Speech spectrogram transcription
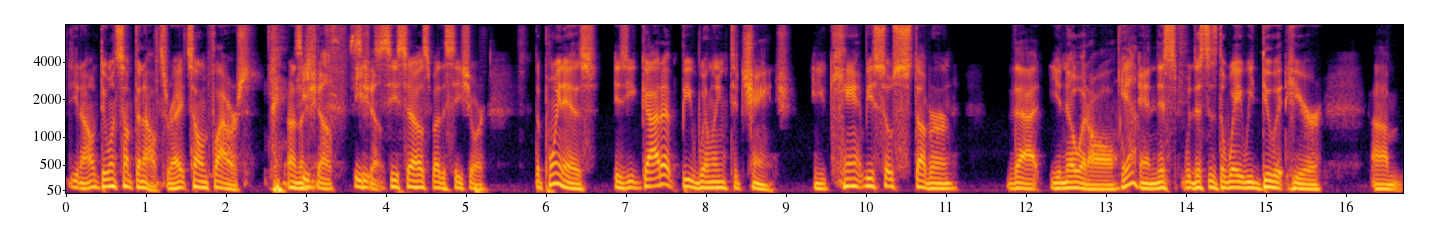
you know doing something else, right? Selling flowers on the Seashells. sea- Seashells. seashells by the seashore. The point is, is you gotta be willing to change. You can't be so stubborn that you know it all. Yeah. And this this is the way we do it here. Um,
